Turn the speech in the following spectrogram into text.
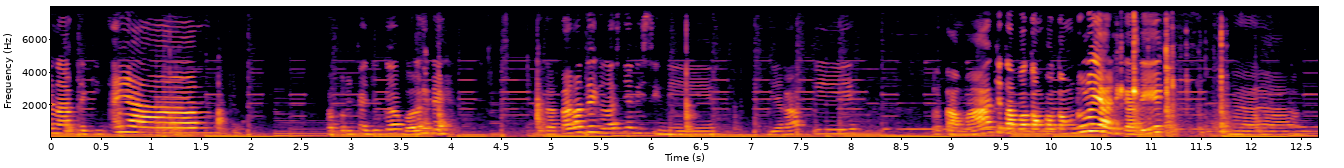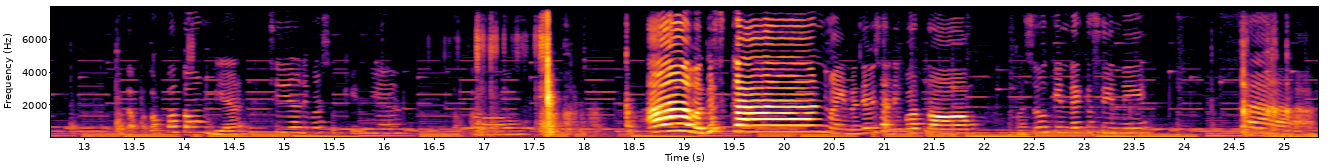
enak daging ayam paprika juga boleh deh kita taruh deh gelasnya di sini biar rapi pertama kita potong-potong dulu ya adik-adik. Nah kita potong-potong biar kecil dimasukinnya. Potong. Ah bagus kan? Mainannya bisa dipotong. Masukin deh ke sini. Nah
